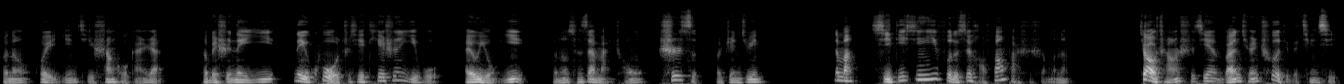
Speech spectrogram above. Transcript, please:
可能会引起伤口感染，特别是内衣、内裤这些贴身衣物，还有泳衣，可能存在螨虫、虱子和真菌。那么，洗涤新衣服的最好方法是什么呢？较长时间、完全彻底的清洗。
